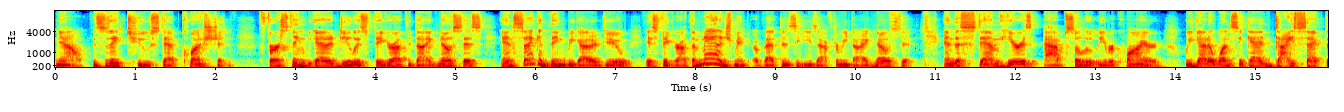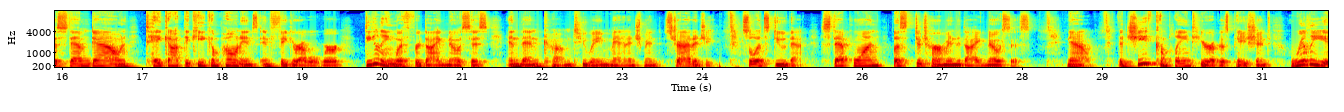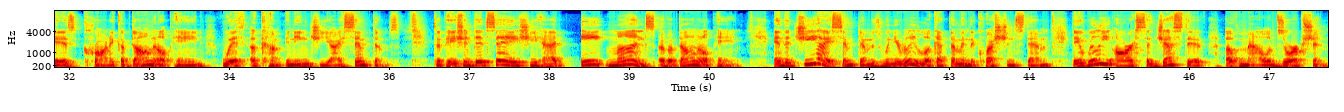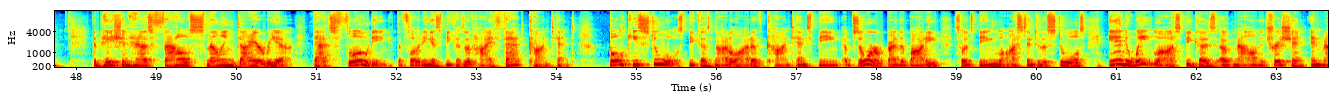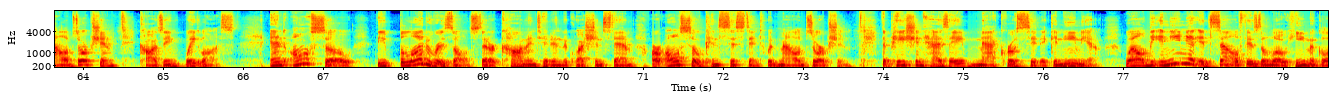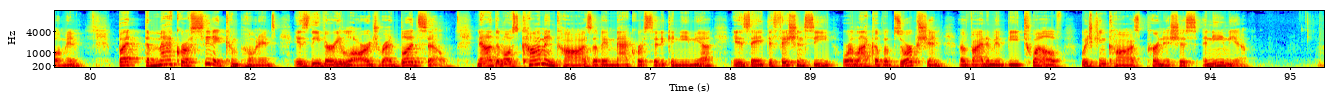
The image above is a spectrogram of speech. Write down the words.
Now, this is a two step question. First thing we got to do is figure out the diagnosis, and second thing we got to do is figure out the management of that disease after we diagnose it. And the stem here is absolutely required. We got to once again dissect the stem down, take out the key components, and figure out what we're dealing with for diagnosis, and then come to a management strategy. So let's do that. Step one, let's determine the diagnosis. Now, the chief complaint here of this patient really is chronic abdominal pain with accompanying GI symptoms. The patient did say she had eight months of abdominal pain. And the GI symptoms, when you really look at them in the question stem, they really are suggestive of malabsorption. The patient has foul smelling diarrhea. That's floating. The floating is because of high fat content bulky stools because not a lot of content's being absorbed by the body, so it's being lost into the stools, and weight loss because of malnutrition and malabsorption causing weight loss. And also, the blood results that are commented in the question stem are also consistent with malabsorption. The patient has a macrocytic anemia. Well, the anemia itself is the low hemoglobin, but the macrocytic component is the very large red blood cell. Now, the most common cause of a macrocytic anemia is a deficiency or lack of absorption of vitamin B12, which can cause pernicious anemia.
